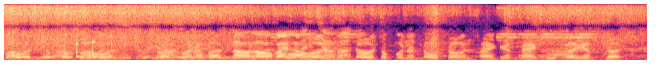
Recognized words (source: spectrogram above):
બાવન બાવન. ત્રણસો ને બાર. લાવો લાવો લાવો. પંચાવન છપ્પન અઠાવન સાઠ એક સાઠ રૂપિયા એકસઠ.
